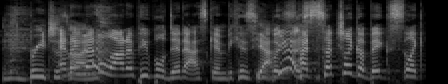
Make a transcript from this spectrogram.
his breeches And on. I bet a lot of people did ask him because he Yeah. was, Yes. had such like a big, like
